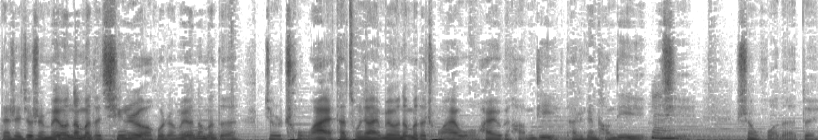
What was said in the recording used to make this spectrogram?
但是就是没有那么的亲热，或者没有那么的就是宠爱。她从小也没有那么的宠爱我。我还有个堂弟，他是跟堂弟一起生活的。对。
